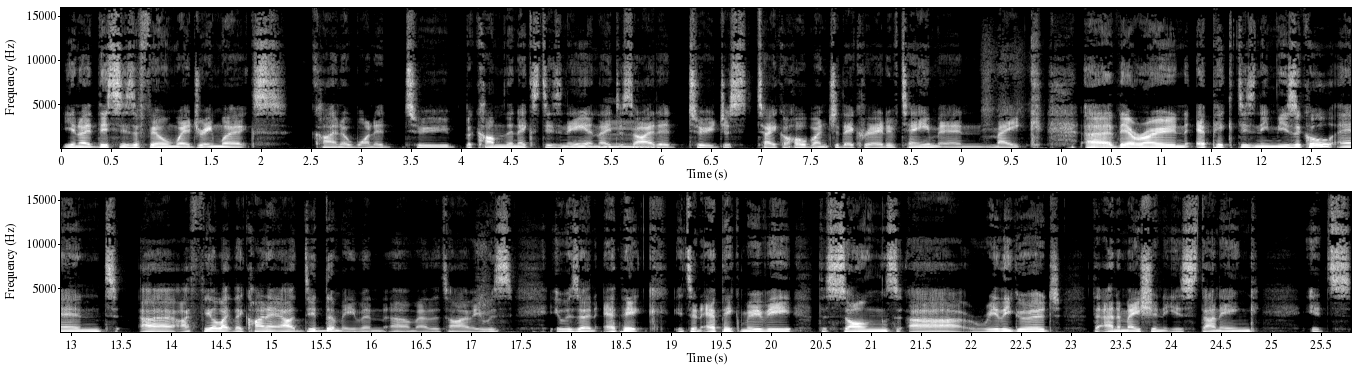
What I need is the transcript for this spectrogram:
you know, this is a film where DreamWorks kind of wanted to become the next Disney and they decided to just take a whole bunch of their creative team and make, uh, their own epic Disney musical. And, uh, I feel like they kind of outdid them even, um, at the time. It was, it was an epic, it's an epic movie. The songs are really good. The animation is stunning. It's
